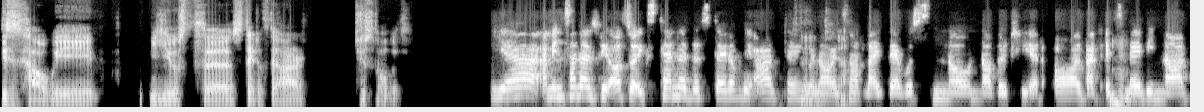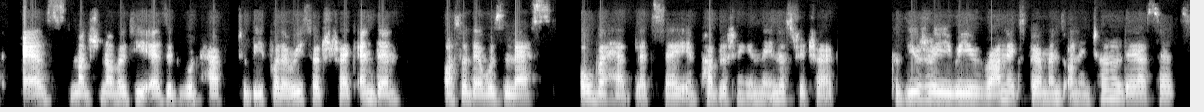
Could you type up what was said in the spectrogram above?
this is how we used the state of the art to solve it. Yeah, I mean, sometimes we also extended the state of the art thing. you know, it's yeah. not like there was no novelty at all, but it's mm-hmm. maybe not as much novelty as it would have to be for the research track. And then also there was less overhead, let's say, in publishing in the industry track. Because usually we run experiments on internal data sets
